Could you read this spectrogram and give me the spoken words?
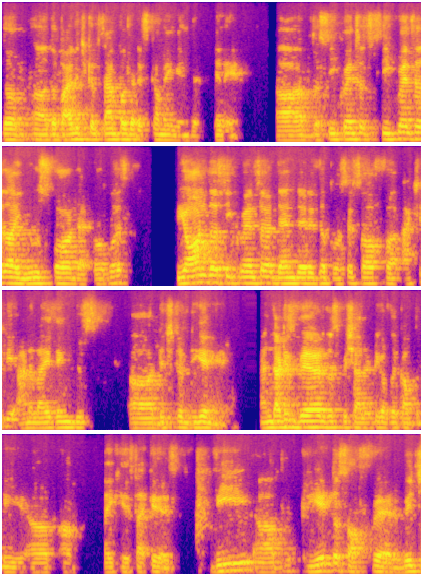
the, uh, the biological sample that is coming in the DNA. Uh, the sequences sequences are used for that purpose. Beyond the sequencer, then there is the process of uh, actually analyzing this uh, digital DNA, and that is where the specialty of the company like Haystack is. We create the software which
